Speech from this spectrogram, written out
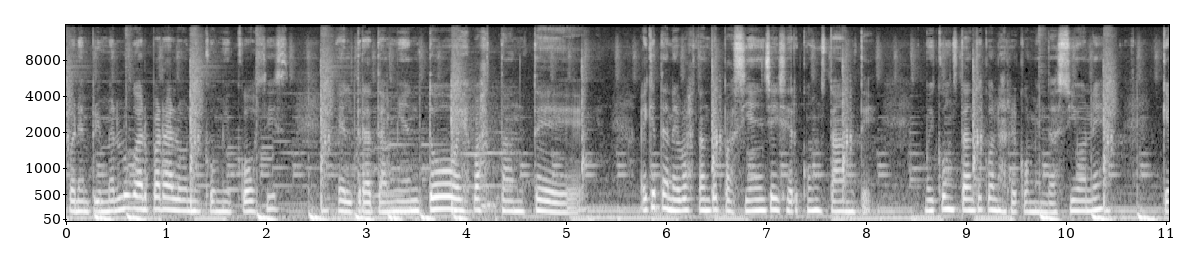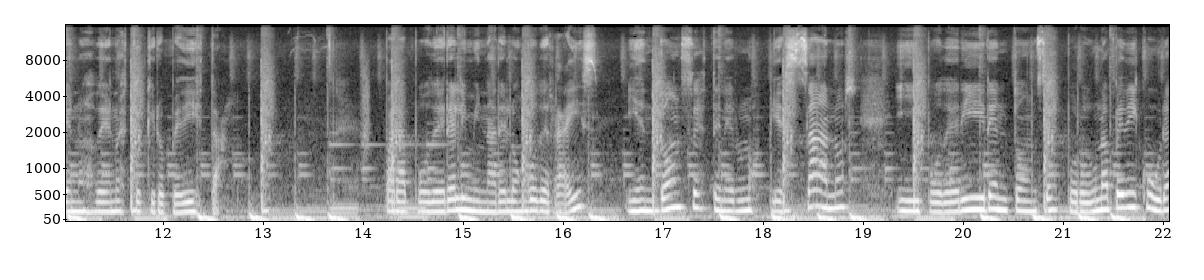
Bueno, en primer lugar para la onicomicosis el tratamiento es bastante hay que tener bastante paciencia y ser constante, muy constante con las recomendaciones que nos dé nuestro quiropedista para poder eliminar el hongo de raíz y entonces tener unos pies sanos y poder ir entonces por una pedicura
